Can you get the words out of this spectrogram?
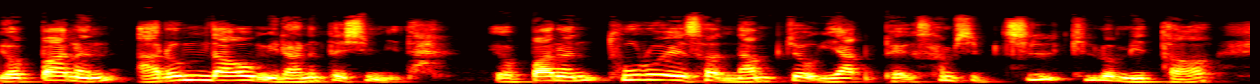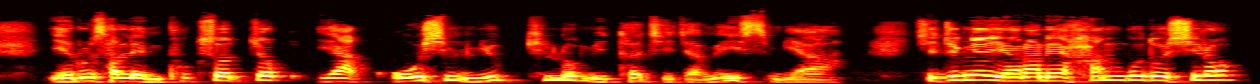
옆바는 아름다움이라는 뜻입니다. 옆바는 두로에서 남쪽 약 137km 예루살렘 북서쪽 약 56km 지점에 있으며 지중해 연안의 항구 도시로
